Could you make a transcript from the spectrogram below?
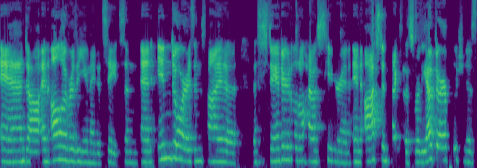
and uh, and all over the United States, and and indoors inside a a standard little house here in, in Austin, Texas, where the outdoor air pollution is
